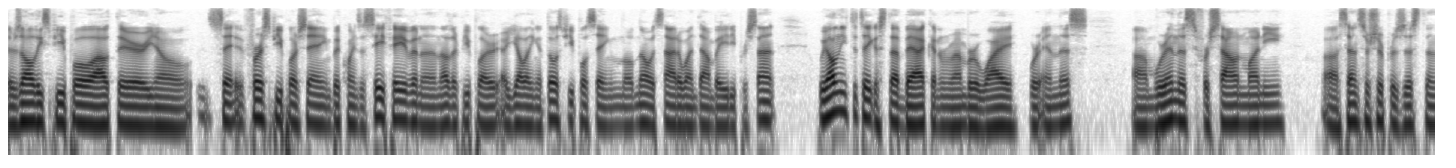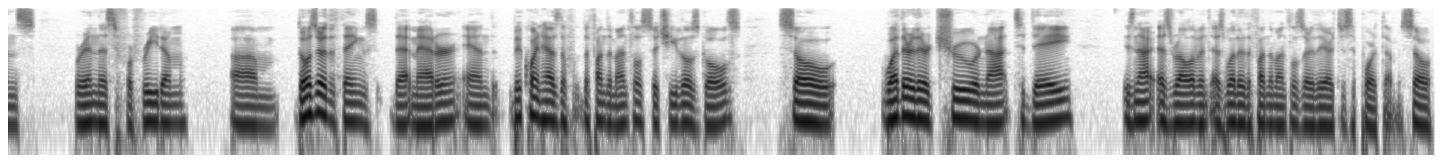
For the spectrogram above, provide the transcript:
There's all these people out there, you know. Say, first, people are saying Bitcoin's a safe haven, and other people are, are yelling at those people, saying, "No, no, it's not. It went down by eighty percent." We all need to take a step back and remember why we're in this. Um, we're in this for sound money, uh, censorship resistance. We're in this for freedom. Um, those are the things that matter, and Bitcoin has the, the fundamentals to achieve those goals. So whether they're true or not today is not as relevant as whether the fundamentals are there to support them. So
